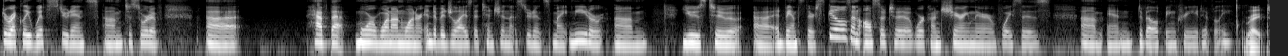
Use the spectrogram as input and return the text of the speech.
directly with students um, to sort of uh, have that more one-on-one or individualized attention that students might need or um, use to uh, advance their skills and also to work on sharing their voices um, and developing creatively. Right.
